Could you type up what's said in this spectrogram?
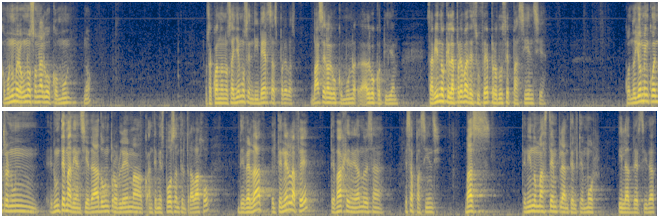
como número uno, son algo común, ¿no? O sea, cuando nos hallemos en diversas pruebas, va a ser algo común, algo cotidiano. Sabiendo que la prueba de su fe produce paciencia. Cuando yo me encuentro en un, en un tema de ansiedad o un problema ante mi esposa, ante el trabajo, de verdad, el tener la fe te va generando esa, esa paciencia. Vas teniendo más temple ante el temor y la adversidad.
